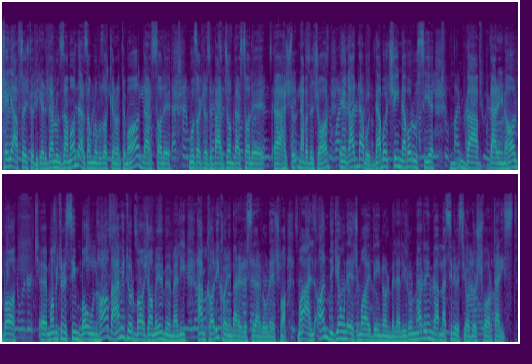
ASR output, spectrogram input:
خیلی افزایش پیدا کرده. در زمان در زمان مذاکرات ما در سال مذاکرات برجام در سال 94 اینقدر نبود. نه با چین نه با روسیه. و در این حال با ما می‌تونستیم با اونها و همینطور با جامعه المللی همکاری کنیم برای رسیدن به اون اجماع. ما الان دیگه اون اجماع بین المللی رو نداریم و مسیر بسیار دشوارتری است.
